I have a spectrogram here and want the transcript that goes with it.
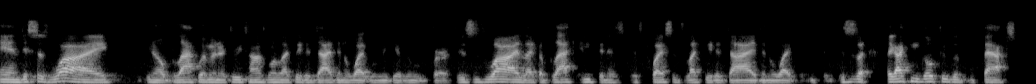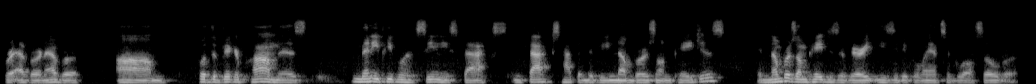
and this is why you know black women are three times more likely to die than a white woman giving birth. This is why like a black infant is, is twice as likely to die than a white infant. This is like, like I can go through the, facts forever and ever. Um, but the bigger problem is many people have seen these facts, and facts happen to be numbers on pages. And numbers on pages are very easy to glance or gloss over.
